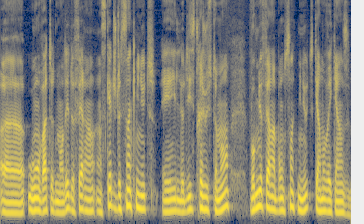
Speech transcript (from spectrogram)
euh, où on va te demander de faire un, un sketch de 5 minutes. Et ils le disent très justement, vaut mieux faire un bon 5 minutes qu'un mauvais 15.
